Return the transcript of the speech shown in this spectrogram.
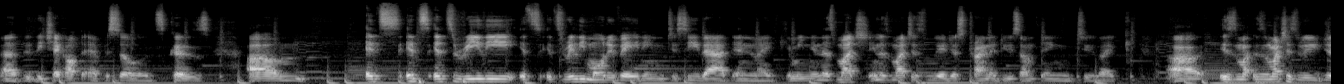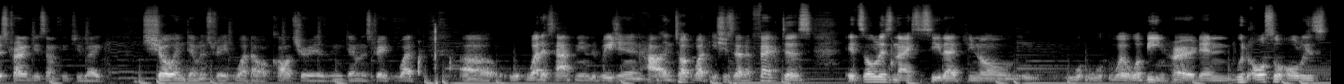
uh, they check out the episodes because um, it's it's it's really it's it's really motivating to see that. And like I mean in as much in as much as we're just trying to do something to like uh, as, mu- as much as we just try to do something to like show and demonstrate what our culture is and demonstrate what uh, what is happening in the region and how and talk about issues that affect us it's always nice to see that you know were, were being heard and would also always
